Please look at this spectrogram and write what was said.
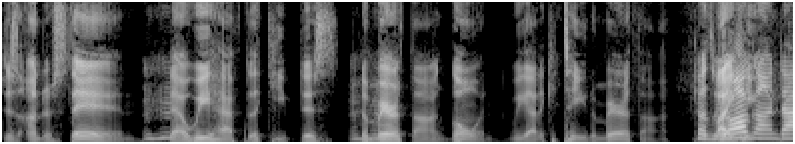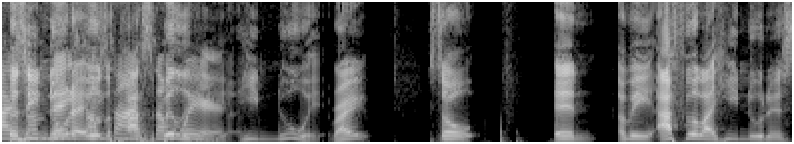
just understand Mhm. that we have to keep this the Mhm. marathon going. We got to continue the marathon Because we all he- gonna die because he knew that it was a sometime, possibility. somewhere. He knew it, right? So, and I mean, I feel like he knew this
